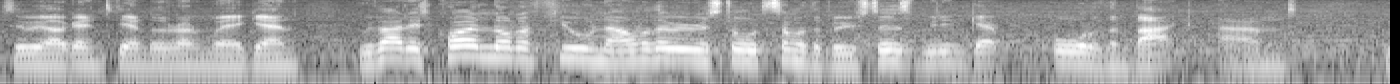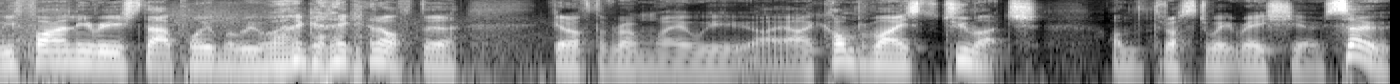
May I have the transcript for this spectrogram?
So we are getting to the end of the runway again. We've added quite a lot of fuel now, although we restored some of the boosters, we didn't get all of them back, and we finally reached that point where we weren't going to get off the get off the runway. We I, I compromised too much on the thrust to weight ratio. So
